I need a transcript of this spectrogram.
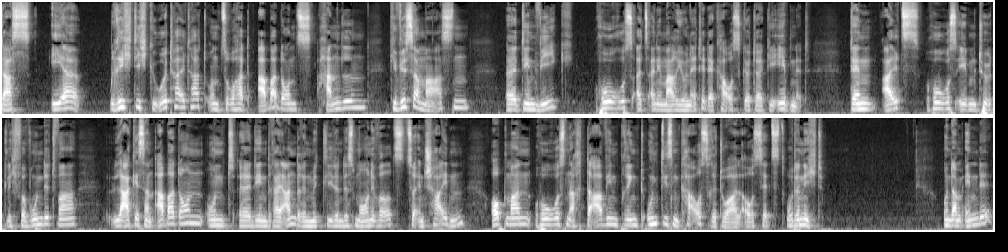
dass er richtig geurteilt hat und so hat Abaddons Handeln gewissermaßen äh, den Weg Horus als eine Marionette der Chaosgötter geebnet. Denn als Horus eben tödlich verwundet war, lag es an Abaddon und äh, den drei anderen Mitgliedern des Mournivals zu entscheiden, ob man Horus nach Darwin bringt und diesem Chaosritual aussetzt oder nicht. Und am Ende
